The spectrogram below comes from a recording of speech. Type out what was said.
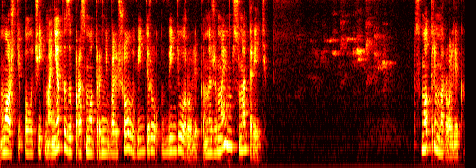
можете получить монеты за просмотр небольшого видео, видеоролика. Нажимаем «Смотреть». Смотрим ролик.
